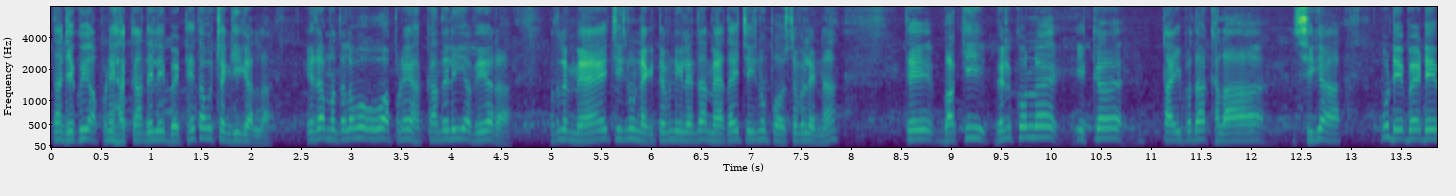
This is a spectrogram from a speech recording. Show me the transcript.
ਤਾਂ ਜੇ ਕੋਈ ਆਪਣੇ ਹੱਕਾਂ ਦੇ ਲਈ ਬੈਠੇ ਤਾਂ ਉਹ ਚੰਗੀ ਗੱਲ ਆ। ਇਹਦਾ ਮਤਲਬ ਉਹ ਆਪਣੇ ਹੱਕਾਂ ਦੇ ਲਈ ਅਵੇਅਰ ਆ। ਮਤਲਬ ਮੈਂ ਇਹ ਚੀਜ਼ ਨੂੰ 네ਗੇਟਿਵ ਨਹੀਂ ਲੈਂਦਾ, ਮੈਂ ਤਾਂ ਇਹ ਚੀਜ਼ ਨੂੰ ਪੋਜ਼ਿਟਿਵ ਲੈਣਾ ਤੇ ਬਾਕੀ ਬਿਲਕੁਲ ਇੱਕ ਟਾਈਪ ਦਾ ਖਲਾ ਸੀਗਾ, ਉਹ ਡੇ ਬਾਏ ਡੇ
